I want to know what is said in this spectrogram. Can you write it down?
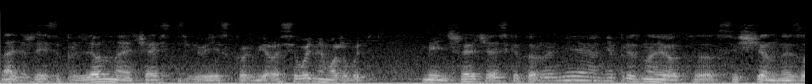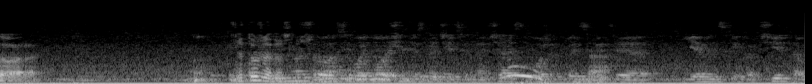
Знаете же, есть определенная часть еврейского мира. Сегодня, может быть, меньшая часть, которая не, не признает э, священный Зоара. Я тоже это Ну, слышал. что сегодня очень незначительная часть, может быть, да. еврейских общин там.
